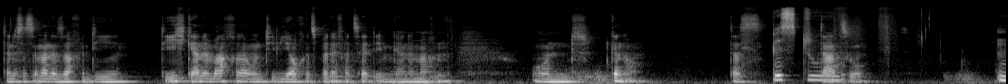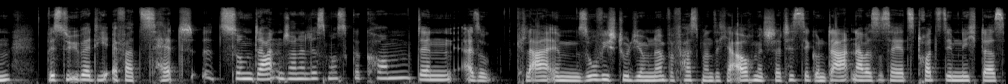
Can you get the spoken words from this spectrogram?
dann ist das immer eine Sache, die, die ich gerne mache und die wir auch jetzt bei der FAZ eben gerne machen. Und genau, das bist du, dazu. Hm, bist du über die FAZ zum Datenjournalismus gekommen? Denn, also klar, im Sovi-Studium ne, befasst man sich ja auch mit Statistik und Daten, aber es ist ja jetzt trotzdem nicht das,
